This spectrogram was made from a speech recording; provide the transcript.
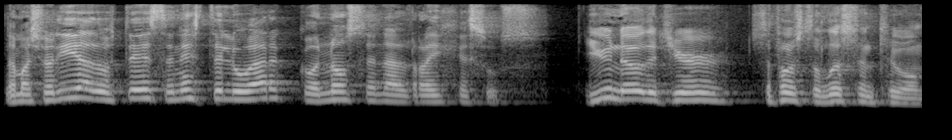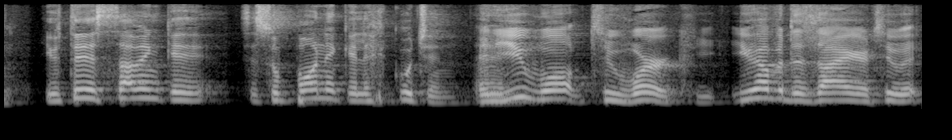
La mayoría de ustedes en este lugar conocen al Rey Jesús. You know that you're supposed to listen to him. Y ustedes saben que se supone que le escuchen. And eh. you want to work. You have a desire to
